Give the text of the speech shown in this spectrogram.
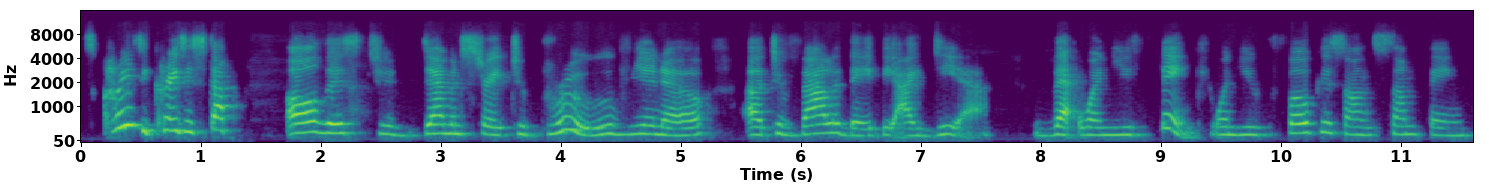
It's crazy, crazy stuff all this to demonstrate, to prove, you know, uh, to validate the idea that when you think, when you focus on something,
